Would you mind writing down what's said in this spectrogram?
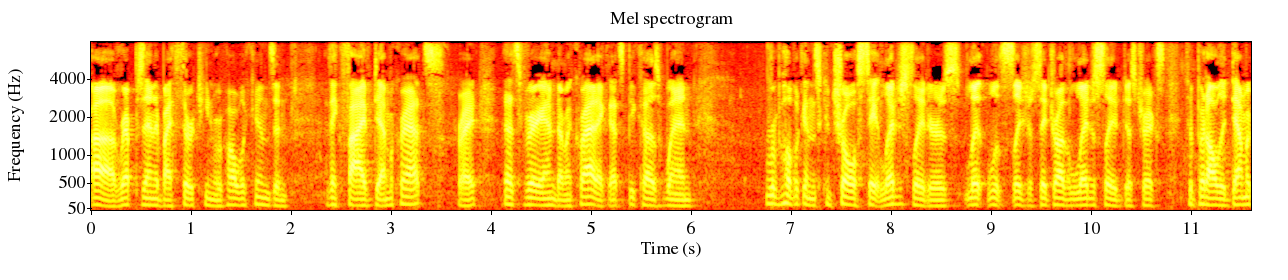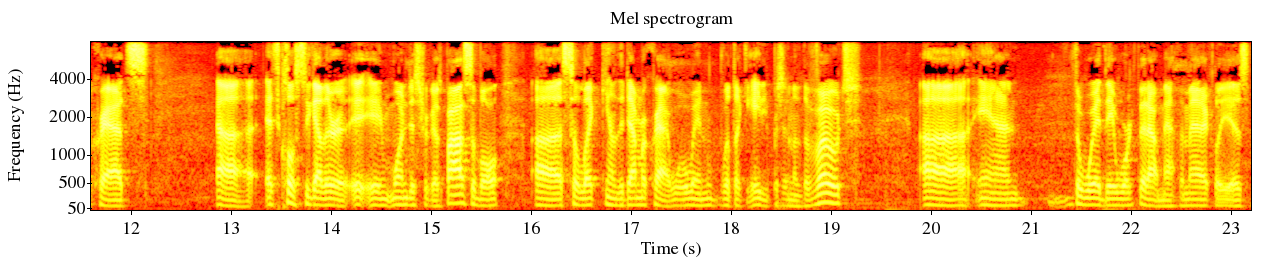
uh, represented by 13 Republicans and I think five Democrats. Right? That's very undemocratic. That's because when Republicans control state legislators, le- legislatures. They draw the legislative districts to put all the Democrats uh, as close together in one district as possible. Uh, so, like you know, the Democrat will win with like eighty percent of the vote, uh, and the way they work that out mathematically is,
